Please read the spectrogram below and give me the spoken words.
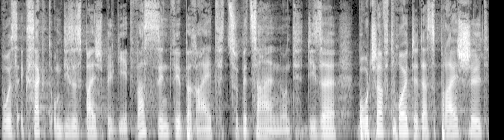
wo es exakt um dieses Beispiel geht. Was sind wir bereit zu bezahlen? Und diese Botschaft heute, das Preisschild,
